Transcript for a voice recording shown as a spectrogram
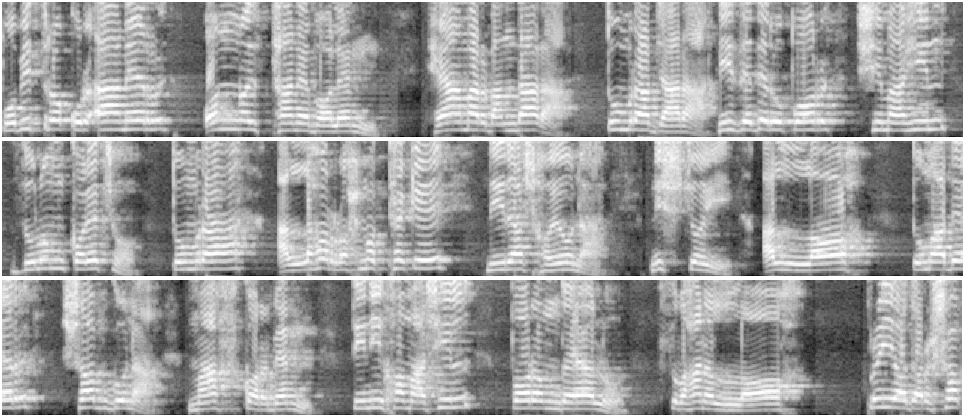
পবিত্র কোরআনের অন্য স্থানে বলেন, হে আমার বান্দারা, তোমরা যারা নিজেদের উপর সীমাহীন জুলুম করেছ তোমরা আল্লাহর রহমত থেকে নিরাশ হয়েও না। নিশ্চয়ই আল্লাহ তোমাদের সব গুণা মাফ করবেন। তিনি ক্ষমাশীল, পরম দয়ালু। সুবহানাল্লাহ। প্রিয় দর্শক,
